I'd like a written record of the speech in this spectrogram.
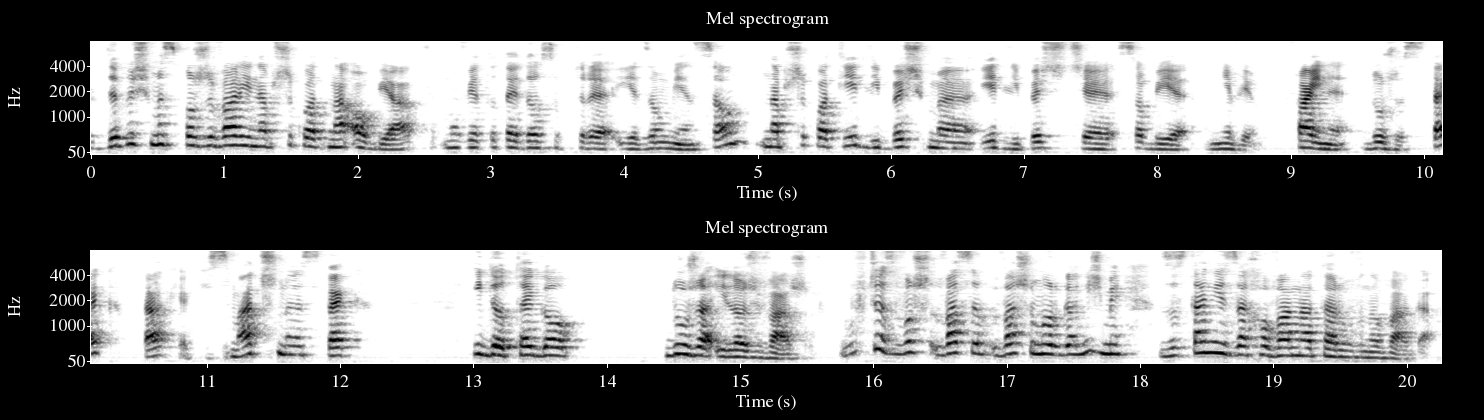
gdybyśmy spożywali na przykład na obiad, mówię tutaj do osób, które jedzą mięso, na przykład jedlibyśmy, jedlibyście sobie, nie wiem, fajny, duży stek, tak, jakiś smaczny stek i do tego duża ilość warzyw. Wówczas w waszym organizmie zostanie zachowana ta równowaga.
